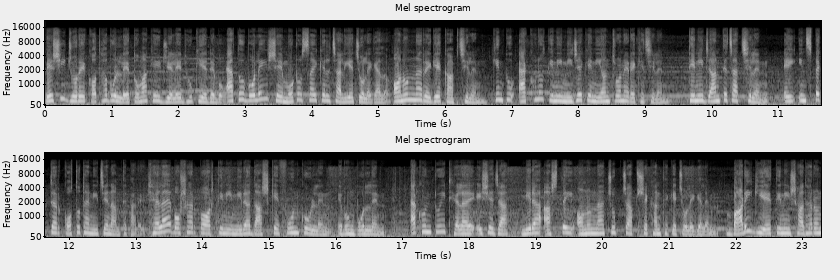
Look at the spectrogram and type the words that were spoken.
বেশি জোরে কথা বললে তোমাকেই জেলে ঢুকিয়ে দেব। এত বলেই সে মোটরসাইকেল চালিয়ে চলে গেল। অনন্যা রেগে কাঁপছিলেন, কিন্তু এখনও তিনি নিজেকে নিয়ন্ত্রণে রেখেছিলেন। তিনি জানতে চাচ্ছিলেন, এই ইন্সপেক্টর কতটা নিচে নামতে পারে। খেলায় বসার পর তিনি মীরা দাসকে ফোন করলেন এবং বললেন, এখন তুই ঠেলায় এসে যা, মীরা আসতেই অনন্যা চুপচাপ সেখান থেকে চলে গেলেন। বাড়ি গিয়ে তিনি সাধারণ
